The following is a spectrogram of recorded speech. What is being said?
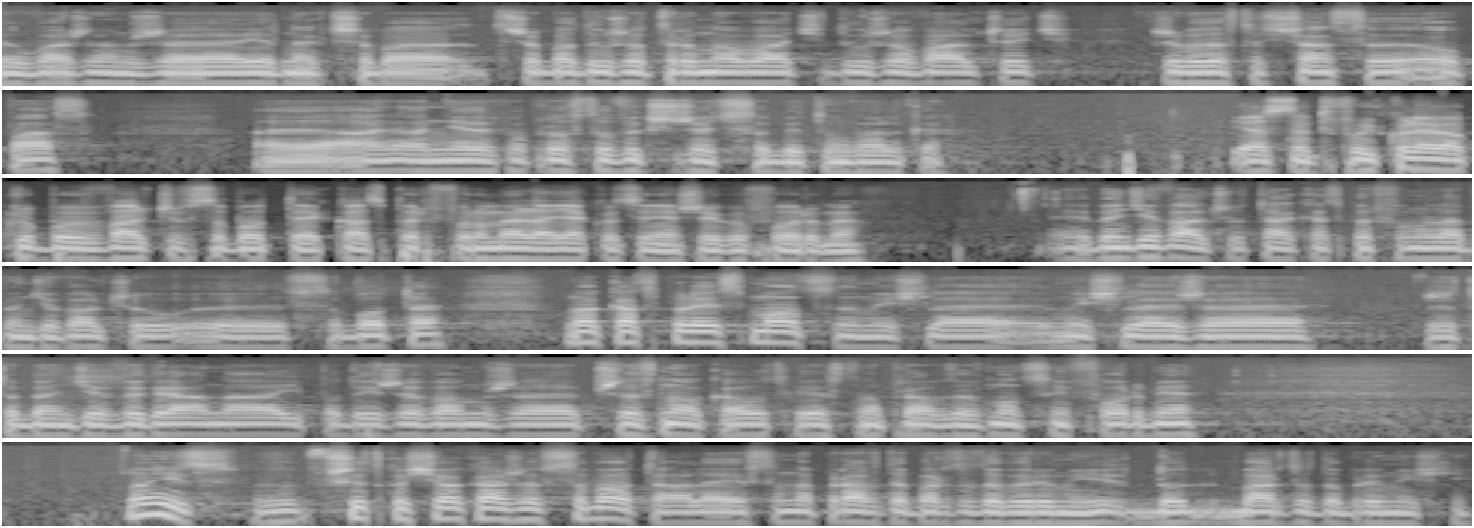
y, uważam, że jednak trzeba, trzeba dużo trenować, dużo walczyć, żeby dostać szansę o pas, y, a, a nie po prostu wykrzyczeć sobie tą walkę. Jasne, twój kolega klubowy walczy w sobotę, Kasper Formela, jak oceniasz jego formę? Y, Będzie walczył, tak, Kacper Formula będzie walczył y, w sobotę. No Kacper jest mocny, myślę, myślę że, że to będzie wygrana i podejrzewam, że przez knockout jest naprawdę w mocnej formie. No nic, wszystko się okaże w sobotę, ale jestem naprawdę bardzo dobry, do, bardzo dobry myśli.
